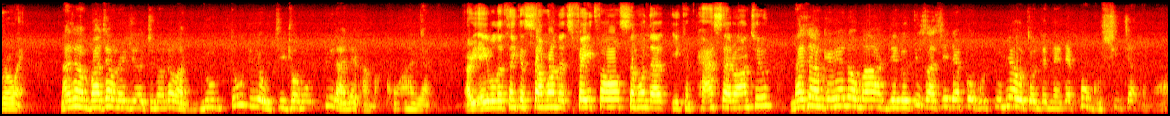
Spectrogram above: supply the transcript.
growing. ။ ဒါကြောင့်ဘာကြောင့်လဲဆိုတော့ကျွန်တော်တို့ကလူတူတူကိုကြီးထွားမှုတွေ့လာတဲ့အခါမှာခွန်အားရတယ် Are you able to think of someone that's faithful, someone that you can pass that on to? နောက်ကြောင့်ခင်ဗျားတို့မှာဒီလိုတစ္ဆာရှိတဲ့ပုဂ္ဂိုလ်သူများကိုတုံတင်နေတဲ့ပုဂ္ဂိုလ်ရှိကြတယ်လား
